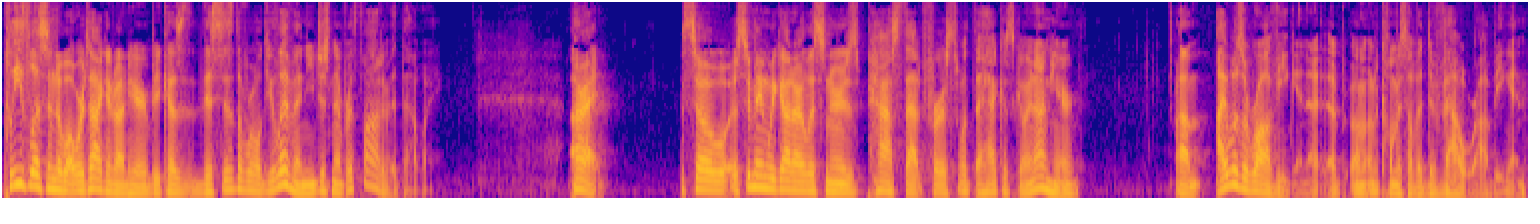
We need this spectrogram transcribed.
please listen to what we're talking about here because this is the world you live in. You just never thought of it that way. All right. So, assuming we got our listeners past that first, what the heck is going on here? Um, I was a raw vegan. I, am going to call myself a devout raw vegan.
